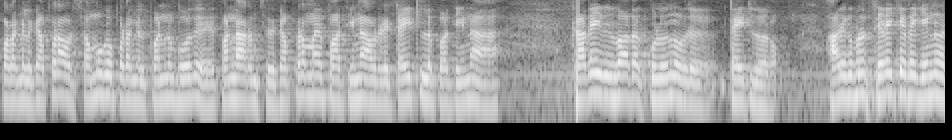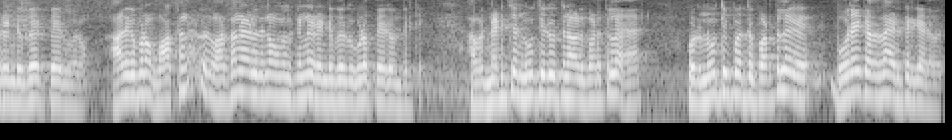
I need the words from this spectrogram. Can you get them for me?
படங்களுக்கு அப்புறம் அவர் சமூக படங்கள் பண்ணும்போது பண்ண ஆரம்பித்ததுக்கப்புறமே பார்த்திங்கன்னா அவருடைய டைட்டிலில் பார்த்தீங்கன்னா கதை விவாத குழுன்னு ஒரு டைட்டில் வரும். அதுக்கப்புறம் திரைக்கதைக்குன்னு ரெண்டு பேர் பேர் வரும். அதுக்கப்புறம் வசன வசனம் எழுதினவங்களுக்குன்னு ரெண்டு பேர் கூட பேர் வந்திருக்கு. அவர் நடித்த நூற்றி இருபத்தி நாலு படத்தில் ஒரு நூற்றி பத்து படத்தில் ஒரே கதை தான் எடுத்திருக்காரு அவர்.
